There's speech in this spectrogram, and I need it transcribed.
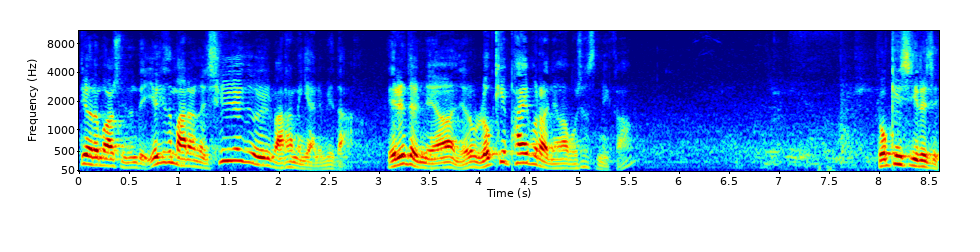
뛰어넘어갈 수 있는데 여기서 말하는 건 실력을 말하는 게 아닙니다. 예를 들면 여러분 로키 five라는 영화 보셨습니까? 로키 시리즈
